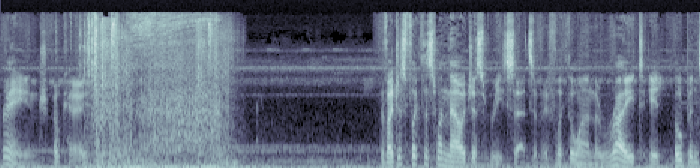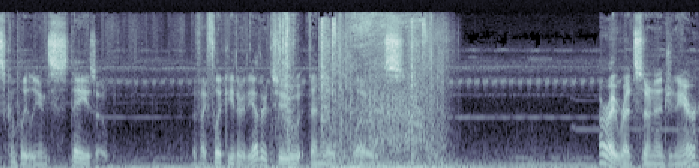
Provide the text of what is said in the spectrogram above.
Range, okay. If I just flick this one now, it just resets. If I flick the one on the right, it opens completely and stays open. If I flick either of the other two, then it'll close. Alright, Redstone Engineer.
